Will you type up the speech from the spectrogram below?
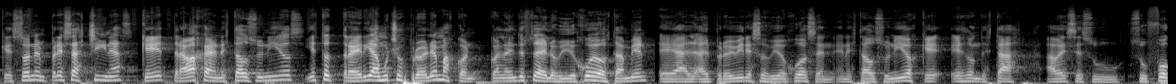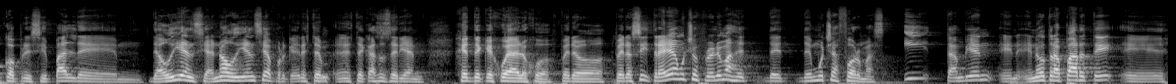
que son empresas chinas que trabajan en Estados Unidos y esto traería muchos problemas con, con la industria de los videojuegos también, eh, al, prohibir esos videojuegos en, en Estados Unidos, que es donde está a veces su, foco principal de, audiencia, no audiencia, porque en este, en este caso serían gente que juega los juegos, pero, pero sí, traía muchos problemas de, muchas formas. Y también en, otra parte, eh,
